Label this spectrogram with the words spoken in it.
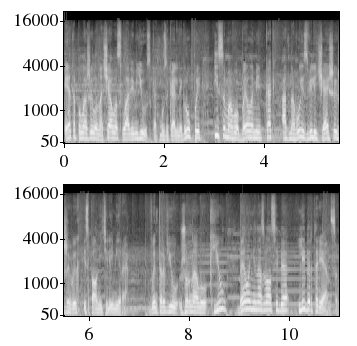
Это положило начало славе Мьюз как музыкальной группы и самого Беллами как одного из величайших живых исполнителей мира. В интервью журналу Q Беллами назвал себя либертарианцем.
